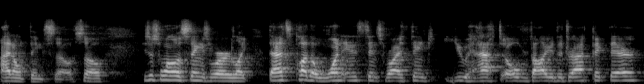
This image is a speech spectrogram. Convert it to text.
I don't think so. So it's just one of those things where like that's probably the one instance where I think you have to overvalue the draft pick there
